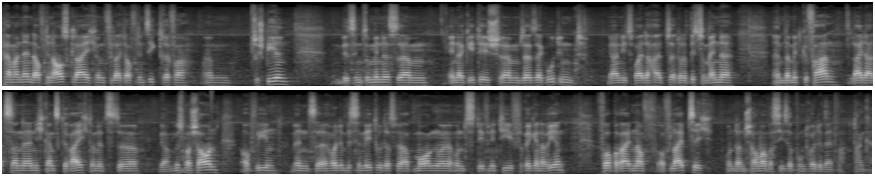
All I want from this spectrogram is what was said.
permanent auf den Ausgleich und vielleicht auf den Siegtreffer ähm, zu spielen. Wir sind zumindest ähm, energetisch ähm, sehr, sehr gut in, ja, in die zweite Halbzeit oder bis zum Ende ähm, damit gefahren. Leider hat es dann äh, nicht ganz gereicht und jetzt äh, ja, müssen wir schauen, auch wenn es äh, heute ein bisschen wehtut, dass wir ab morgen äh, uns definitiv regenerieren, vorbereiten auf, auf Leipzig und dann schauen wir, was dieser Punkt heute wert war. Danke.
